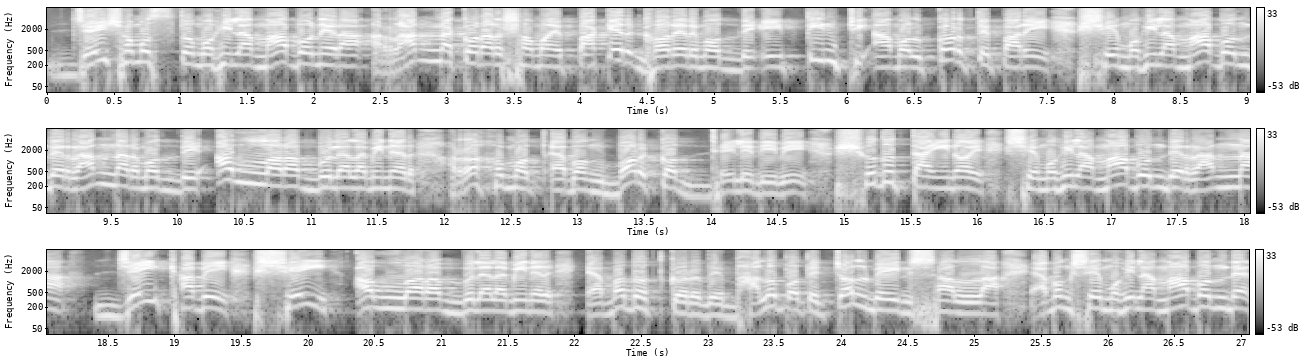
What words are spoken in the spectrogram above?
যেই সমস্ত মহিলা মা বোনেরা রান্না করার সময় পাকের ঘরের মধ্যে এই তিনটি আমল করতে পারে, সে মহিলা মা বোনদের রান্নার মধ্যে আল্লাহ রাব্বুল আলমিনের রহমত এবং বরকত ঢেলে দিবে। শুধু তাই নয়, সে মহিলা মা বোনদের রান্না যেই খাবে, সেই আল্লাহ রাব্বুল আলমিনের আবাদত করবে, ভালো পথে চলবে ইনশাল্লাহ এবং সে মহিলা মা বোনদের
